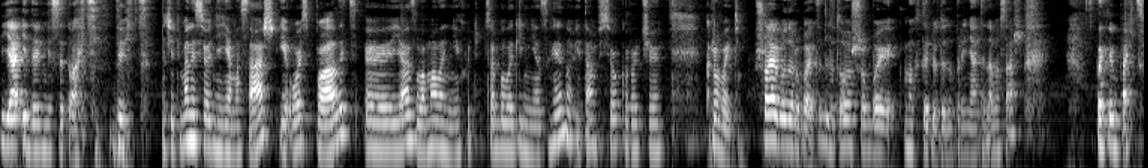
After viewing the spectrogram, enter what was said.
Я і дивні ситуації. Дивіться. Значить, в мене сьогодні є масаж, і ось палець. Е, я зламала ніготь. Це була лінія згину, і там все, коротше, кровить. Що я буду робити для того, щоб могти людину прийняти на масаж з таким пальцем?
